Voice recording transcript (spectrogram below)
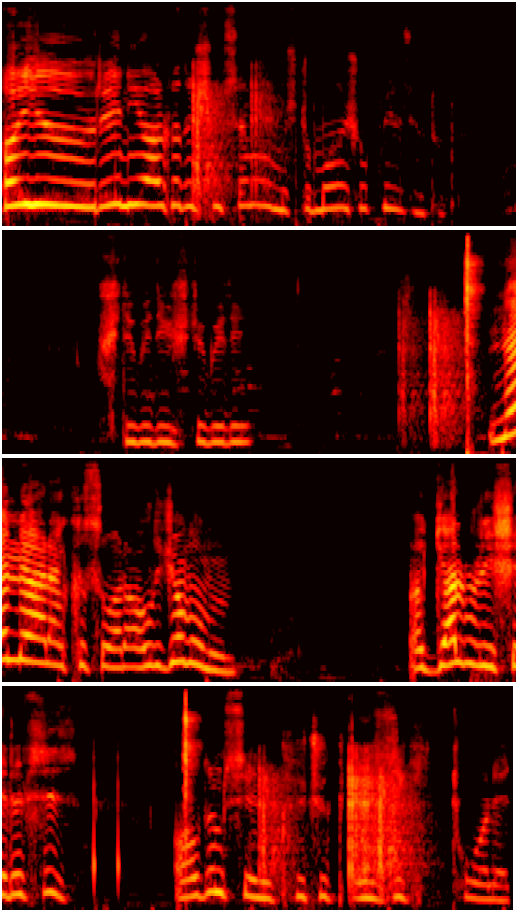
Hayır en iyi arkadaşım sen olmuştun. Bana çok benziyordun. İşte biri işte biri. Ne ne alakası var? Alacağım onun. Ha, gel buraya şerefsiz. Aldım seni küçük ezik tuvalet.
